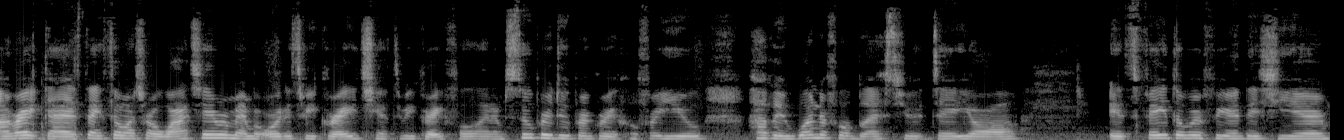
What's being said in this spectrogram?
All right, guys, thanks so much for watching. Remember, order to be great, you have to be grateful, and I'm super duper grateful for you. Have a wonderful, blessed day, y'all. It's faith over fear this year,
